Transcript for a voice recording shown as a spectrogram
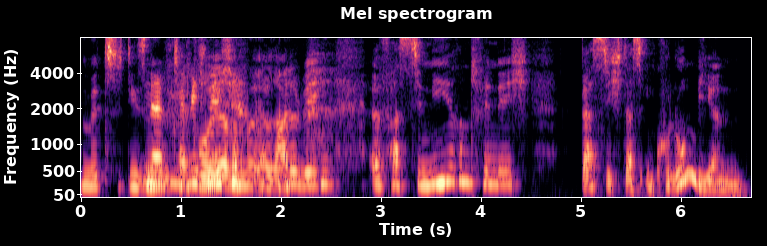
mit diesen nee, temporären nicht. Radlwegen. Äh, faszinierend finde ich, dass sich das in Kolumbien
